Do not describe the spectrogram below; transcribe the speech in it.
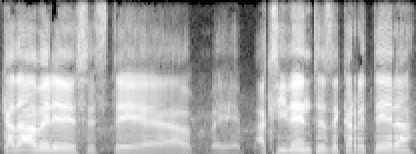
cadáveres, este, eh, accidentes de carretera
